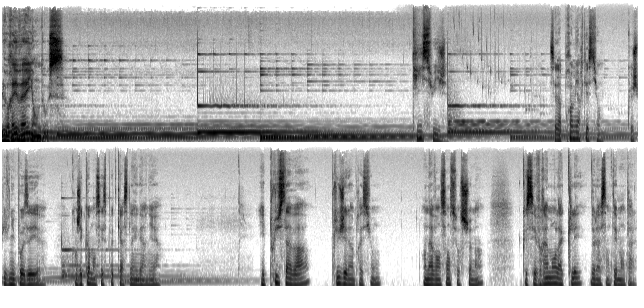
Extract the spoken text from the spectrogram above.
Le réveil en douce. Qui suis-je? C'est la première question que je suis venu poser euh, quand j'ai commencé ce podcast l'année dernière. Et plus ça va, plus j'ai l'impression, en avançant sur ce chemin, que c'est vraiment la clé de la santé mentale.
